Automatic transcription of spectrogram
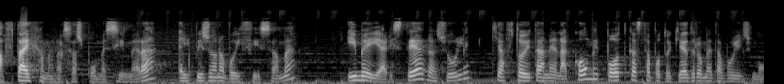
Αυτά είχαμε να σας πούμε σήμερα, ελπίζω να βοηθήσαμε. Είμαι η Αριστεία Γαζούλη και αυτό ήταν ένα ακόμη podcast από το Κέντρο Μεταβολισμού.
